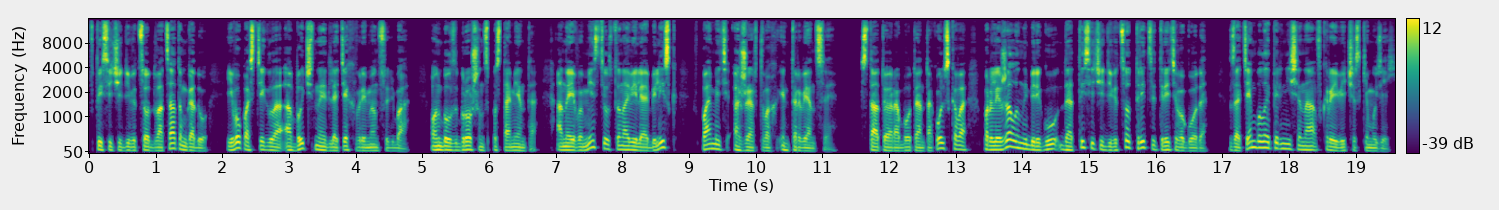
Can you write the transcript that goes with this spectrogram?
В 1920 году его постигла обычная для тех времен судьба. Он был сброшен с постамента, а на его месте установили обелиск память о жертвах интервенции. Статуя работы Антокольского пролежала на берегу до 1933 года, затем была перенесена в Краеведческий музей.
